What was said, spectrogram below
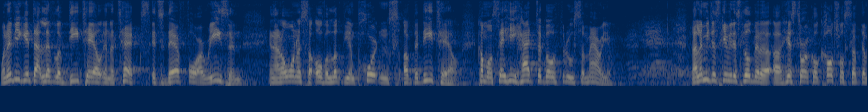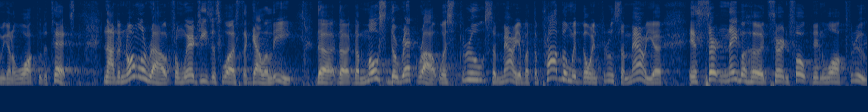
Whenever you get that level of detail in a text, it's there for a reason. And I don't want us to overlook the importance of the detail. Come on, say he had to go through Samaria. Now, let me just give you this little bit of uh, historical, cultural stuff, then we're going to walk through the text. Now, the normal route from where Jesus was to Galilee, the, the, the most direct route was through Samaria. But the problem with going through Samaria is certain neighborhoods, certain folk didn't walk through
